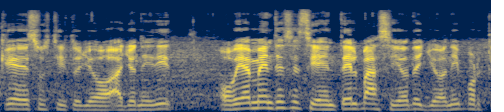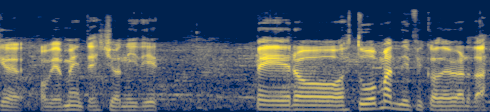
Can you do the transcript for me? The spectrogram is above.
que sustituyó a Johnny Depp. Obviamente se siente el vacío de Johnny porque obviamente es Johnny Depp, pero estuvo magnífico de verdad.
